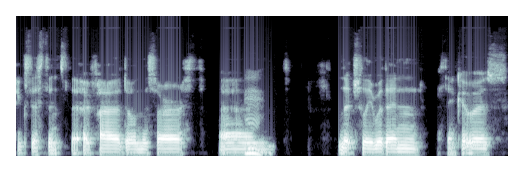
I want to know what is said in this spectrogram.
existence that I've had on this earth. And mm. literally within, I think it was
